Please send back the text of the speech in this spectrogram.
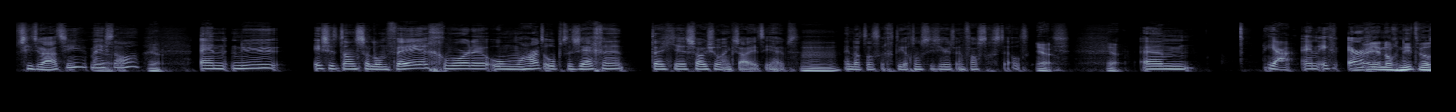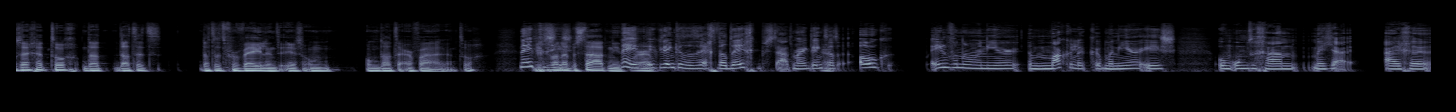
situatie, meestal. ja. En nu is het dan salonveeg geworden om hardop te zeggen dat je social anxiety hebt. Mhm. En dat dat gediagnosticeerd en vastgesteld Ja. is. Ja. Ehm, ja, en ik erg. Waarbij je nog niet wil zeggen, toch, dat, dat, het, dat het vervelend is om, om dat te ervaren, toch? Nee, Niet precies. van het bestaat niet. Nee, maar, ik denk dat het echt wel degelijk bestaat. Maar ik denk dat ook een of andere manier een makkelijke manier is om om te gaan met je eigen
